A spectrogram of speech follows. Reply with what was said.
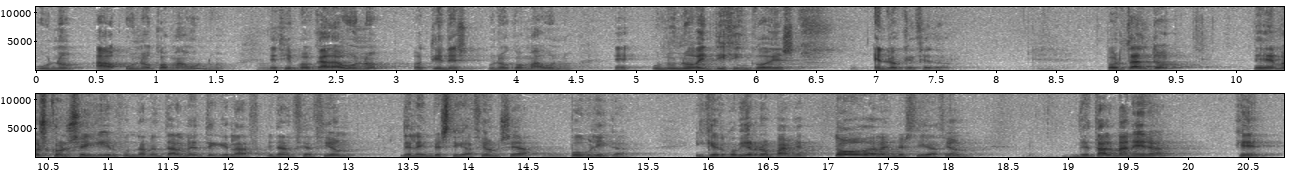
1 a 1,1. Es decir, por cada uno obtienes 1,1. ¿eh? Un 1,25 es enloquecedor. Por tanto, Debemos conseguir fundamentalmente que la financiación de la investigación sea pública y que el Gobierno pague toda la investigación, de tal manera que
